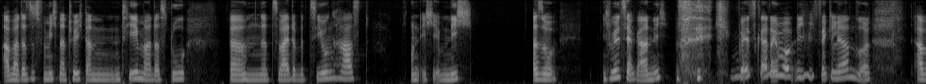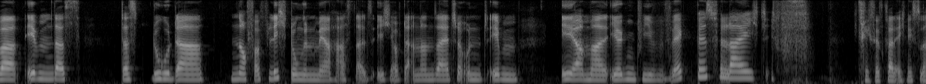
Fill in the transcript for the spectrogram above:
Aber das ist für mich natürlich dann ein Thema, dass du ähm, eine zweite Beziehung hast und ich eben nicht. Also, ich will es ja gar nicht. ich weiß gar überhaupt nicht, wie ich es erklären soll. Aber eben, dass, dass du da noch Verpflichtungen mehr hast als ich auf der anderen Seite und eben eher mal irgendwie weg bist vielleicht. Ich, pff, ich krieg's jetzt gerade echt nicht so.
